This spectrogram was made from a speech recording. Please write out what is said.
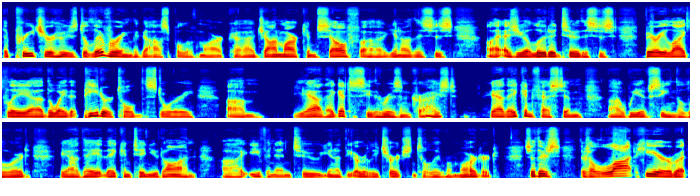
the preacher who's delivering the Gospel of Mark, uh, John Mark himself, uh, you know, this is, uh, as you alluded to, this is very likely uh, the way that Peter told the story. Um, yeah, they get to see the risen Christ. Yeah, they confessed him. Uh, we have seen the Lord. Yeah, they they continued on uh, even into you know the early church until they were martyred. So there's there's a lot here, but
